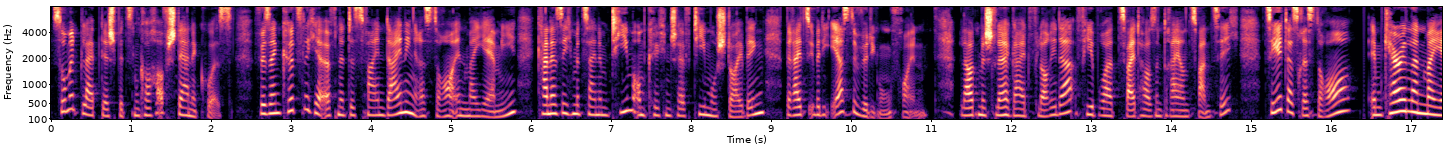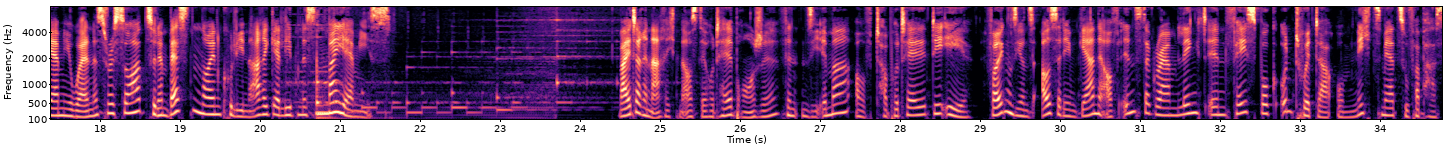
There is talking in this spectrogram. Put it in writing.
Somit bleibt der Spitzenkoch auf Sternekurs. Für sein kürzlich eröffnetes Fine Dining Restaurant in Miami kann er sich mit seinem Team um Küchenchef Timo Stäubing bereits über die erste Würdigung freuen. Laut Michelin Guide Florida Februar 2023 zählt das Restaurant im Caroline Miami Wellness Resort zu den besten neuen Kulinarikerlebnissen Miamis. Weitere Nachrichten aus der Hotelbranche finden Sie immer auf tophotel.de. Folgen Sie uns außerdem gerne auf Instagram, LinkedIn, Facebook und Twitter, um nichts mehr zu verpassen.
